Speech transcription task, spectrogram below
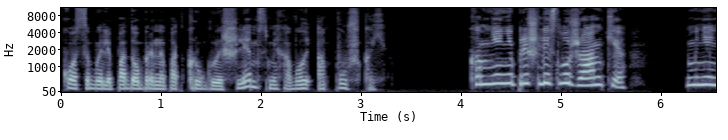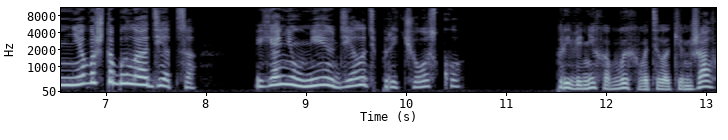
Косы были подобраны под круглый шлем с меховой опушкой. «Ко мне не пришли служанки. Мне не во что было одеться. Я не умею делать прическу». Привениха выхватила кинжал,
